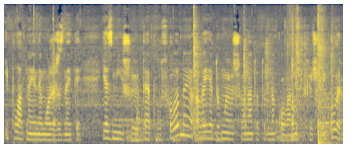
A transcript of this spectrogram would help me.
і платної не можеш знайти. Я змішую теплу з холодною, але я думаю, що вона тут однакова, не підключений колір.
